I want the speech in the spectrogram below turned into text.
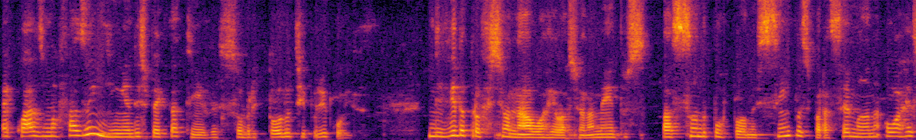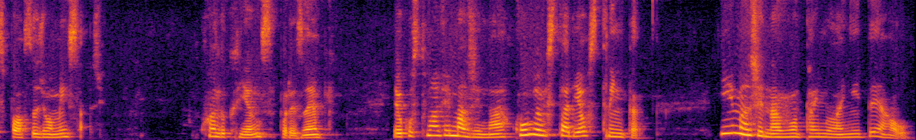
É quase uma fazendinha de expectativas sobre todo tipo de coisa de vida profissional a relacionamentos, passando por planos simples para a semana ou a resposta de uma mensagem. Quando criança, por exemplo, eu costumava imaginar como eu estaria aos 30 e imaginava uma timeline ideal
